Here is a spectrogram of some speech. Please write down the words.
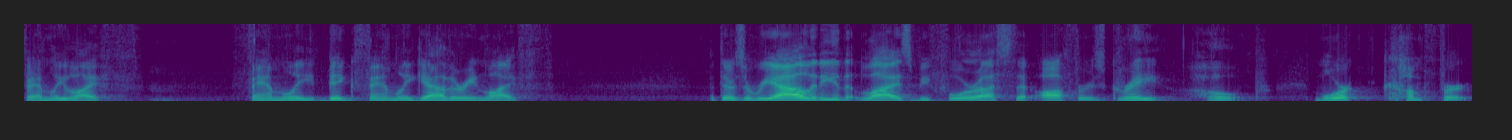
family life, family, big family gathering life. But there's a reality that lies before us that offers great hope, more comfort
